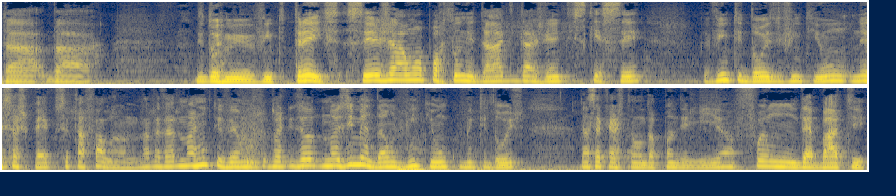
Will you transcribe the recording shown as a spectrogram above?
da, da, de 2023 seja uma oportunidade da gente esquecer 22 e 21 nesse aspecto que você está falando. Na verdade, nós não tivemos, nós, nós emendamos 21 com 22 nessa questão da pandemia. Foi um debate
